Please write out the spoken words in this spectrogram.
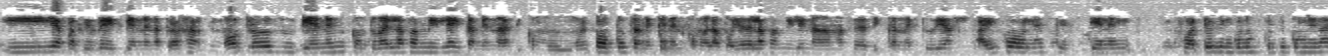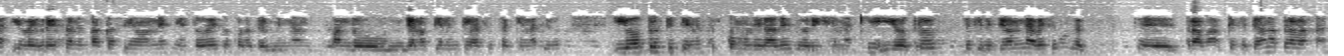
y a partir de ahí vienen a trabajar. Otros vienen con toda la familia y también así como muy pocos también tienen como el apoyo de la familia y nada más se dedican a estudiar. Hay jóvenes que tienen fuertes vínculos con su comunidad y regresan en vacaciones y en todo eso cuando terminan, cuando ya no tienen clases aquí en la ciudad. Y otros que tienen sus comunidades de origen aquí y otros definitivamente a veces se, se traba, que se quedan a trabajar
